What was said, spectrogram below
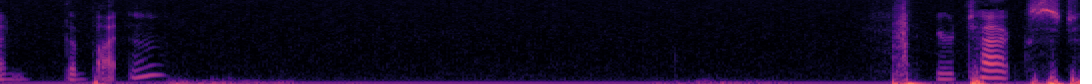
Add the button, your text,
